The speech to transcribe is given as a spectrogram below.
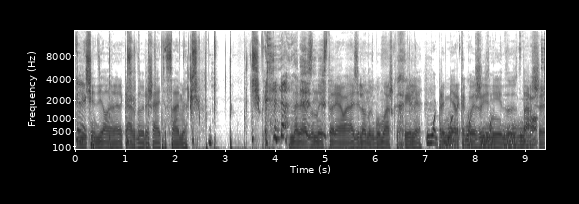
Личное дело каждого решаете сами. Навязанная история о, о зеленых бумажках или пример какой жизни идут старшие.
